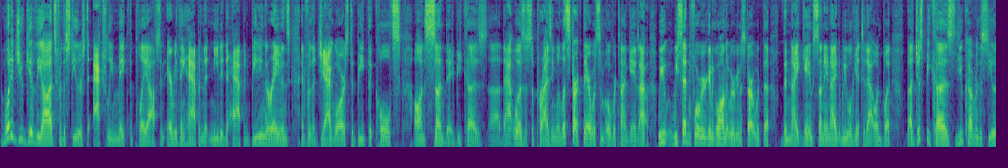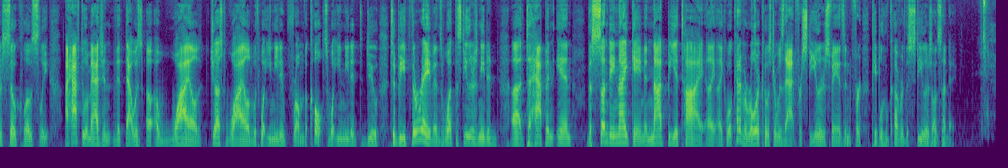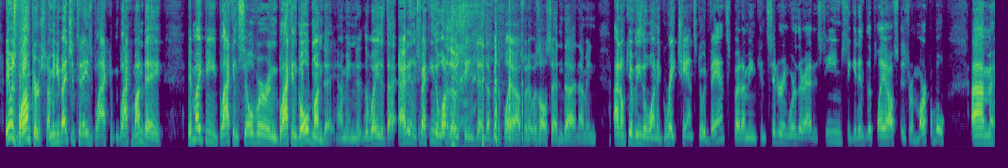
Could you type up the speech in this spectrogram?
what did you give the odds for the Steelers to actually make the playoffs and everything happened that needed to happen, beating the Ravens and for the Jaguars to beat the Colts on Sunday? Because uh, that was a surprising one. Let's start there with some overtime games. I, we we said before we were going to go on that we were going to start with the the night game Sunday night. We will get to that one, but uh, just because you cover the Steelers so closely, I have to imagine that that was a, a, wild, just wild with what you needed from the Colts, what you needed to do to beat the Ravens, what the Steelers needed uh, to happen in the Sunday night game and not be a tie. Like, like, what kind of a roller coaster was that for Steelers fans and for people who covered the Steelers on Sunday? It was bonkers. I mean, you mentioned today's Black Black Monday it might be black and silver and black and gold Monday. I mean, the way that, that I didn't expect either one of those teams to end up in the playoffs when it was all said and done. I mean, I don't give either one a great chance to advance, but I mean, considering where they're at as teams to get into the playoffs is remarkable. Um,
